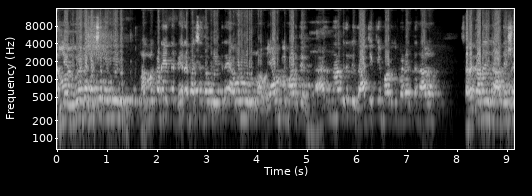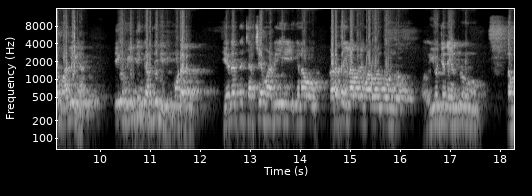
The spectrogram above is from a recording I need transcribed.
ನಮ್ಮ ವಿರೋಧ ಪಕ್ಷದವರು ಇರುವುದು. ನಮ್ಮ ಕಡೆಯಿಂದ ಬೇರೆ ಪಕ್ಷದವರು ಇದ್ರೆ ಅವರು ನಾವು ಯಾವಾಗಲೂ ಮಾಡ್ತೇವೆ. ಆದ್ರೆ ನಾವು ಇದರಲ್ಲಿ ರಾಜ್ಯಕ್ಕೆ ಮಾಡುದು ಬೇಡ ಅಂತ ನಾನು ಸರ್ಕಾರದಿಂದ ಆದೇಶ ಮಾಡಲಿಲ್ಲ. ಈಗ ಮೀಟಿಂಗ್ ಕರೆದಿದ್ದೀನಿ ಕೂಡ ಏನಂತ ಚರ್ಚೆ ಮಾಡಿ ಈಗ ನಾವು ಕಡತ ಇಲಾವಾರಿ ಮಾಡುವಂತ ಒಂದು ಯೋಜನೆಯನ್ನು ನಮ್ಮ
